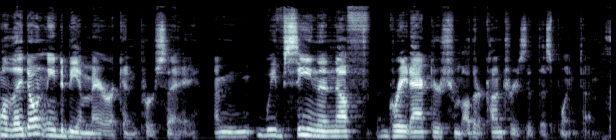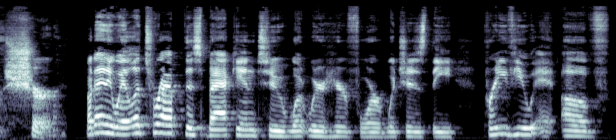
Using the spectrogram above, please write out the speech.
Well, they don't need to be American per se. I mean, we've seen enough great actors from other countries at this point in time. Sure. But anyway, let's wrap this back into what we're here for, which is the preview of,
